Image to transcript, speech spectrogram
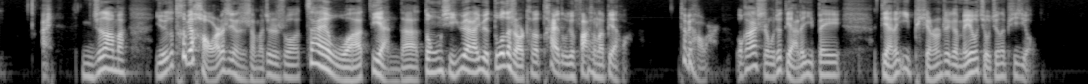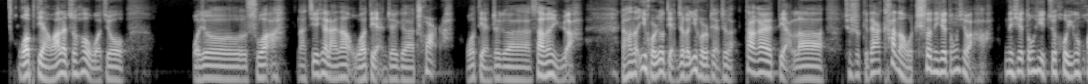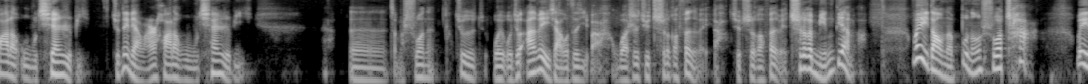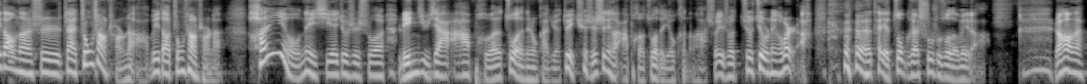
你知道吗？有一个特别好玩的事情是什么？就是说，在我点的东西越来越多的时候，他的态度就发生了变化，特别好玩。我刚开始我就点了一杯，点了一瓶这个没有酒精的啤酒。我点完了之后，我就我就说啊，那接下来呢，我点这个串儿啊，我点这个三文鱼啊，然后呢，一会儿又点这个，一会儿又点这个，大概点了，就是给大家看到我吃的那些东西吧，哈，那些东西最后一共花了五千日币，就那点玩意儿花了五千日币。嗯，怎么说呢？就我我就安慰一下我自己吧，我是去吃了个氛围啊，去吃了个氛围，吃了个名店嘛，味道呢不能说差，味道呢是在中上层的啊，味道中上层的，很有那些就是说邻居家阿婆做的那种感觉，对，确实是那个阿婆做的有可能哈，所以说就就是那个味儿啊，他也做不出来叔叔做的味道啊，然后呢。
